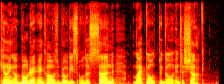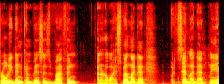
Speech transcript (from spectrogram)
Killing a boater and cause Brody's older son, Michael, to go into shock. Brody then convinces Vaffin, I don't know why it spelled like that, or it said like that, eh,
